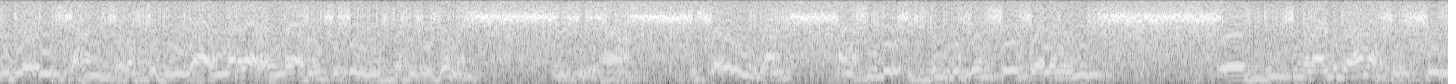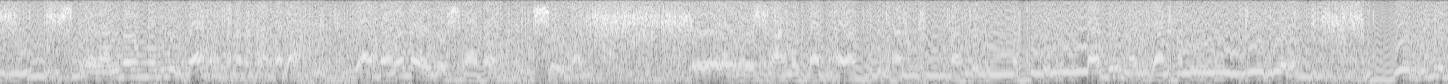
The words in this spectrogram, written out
bu görünüşte hani sebep dediğimiz alimler var. Onda yazın fikir müstefik değil mi? İşte o yüzden yani şimdi bizim bu dört şeyi söylememiz e, bizim için önemli değil ama tefsirliğin için önemli olmayabilir belki tanımamalar ya bana ne o beş tane şeyden? E, o beş taneden herhangi bir tanesinin sende bulunması beni ilgilendirmez. Ben sana bunu ilgi ediyorum. Diye bilir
